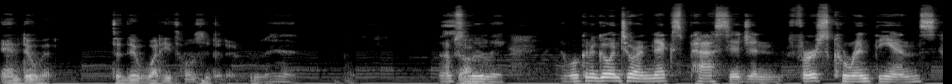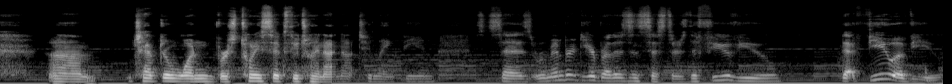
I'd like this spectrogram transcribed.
and do it. To do what He told you to do. Amen. Absolutely. And we're going to go into our next passage in First Corinthians, um, chapter 1, verse 26 through 29, not too lengthy. And says, Remember, dear brothers and sisters, the few of you, that few of you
